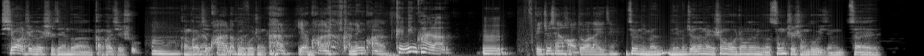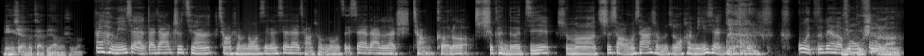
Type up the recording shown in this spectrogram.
希望这个时间段赶快结束，嗯，赶快结快了恢复正常。也快了，肯定快了，肯定快了。嗯，比之前好多了，已经。就你们，你们觉得那个生活中的那个松弛程度已经在明显的改变了，是吧？哎，很明显，大家之前抢什么东西跟现在抢什么东西，现在大家都在吃抢可乐、吃肯德基、什么吃小龙虾什么这种，很明显就 是物资变得丰富了。，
